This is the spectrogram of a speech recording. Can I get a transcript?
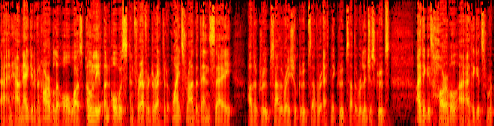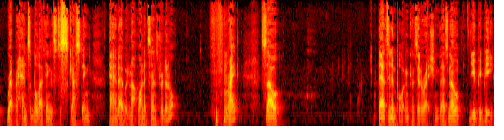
uh, and how negative and horrible it all was, only and always and forever directed at whites rather than, say, other groups, other racial groups, other ethnic groups, other religious groups. I think it's horrible. I, I think it's re- reprehensible. I think it's disgusting, and I would not want it censored at all. right? So that's an important consideration. There's no UPB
